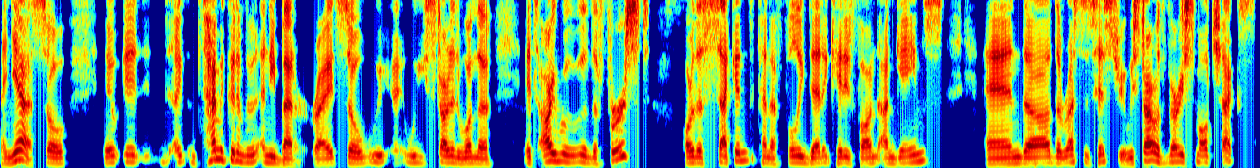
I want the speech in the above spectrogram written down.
and yeah, so it, it, the timing couldn't have been any better, right? So we we started one of the it's arguably the first or the second kind of fully dedicated fund on games, and uh, the rest is history. We start with very small checks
